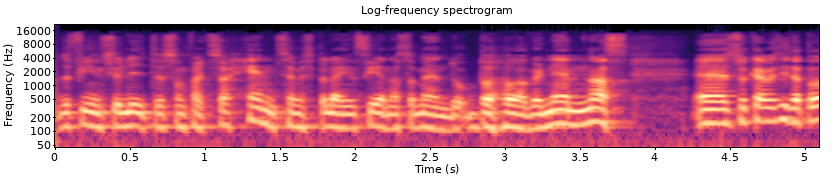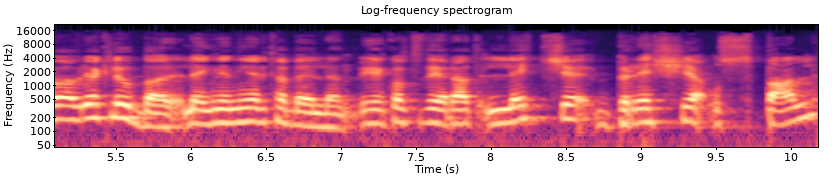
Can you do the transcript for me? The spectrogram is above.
Det finns ju lite som faktiskt har hänt sen vi spelade in senast som ändå behöver nämnas. Eh, så kan vi titta på övriga klubbar längre ner i tabellen. Vi kan konstatera att Lecce, Brescia och Spal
